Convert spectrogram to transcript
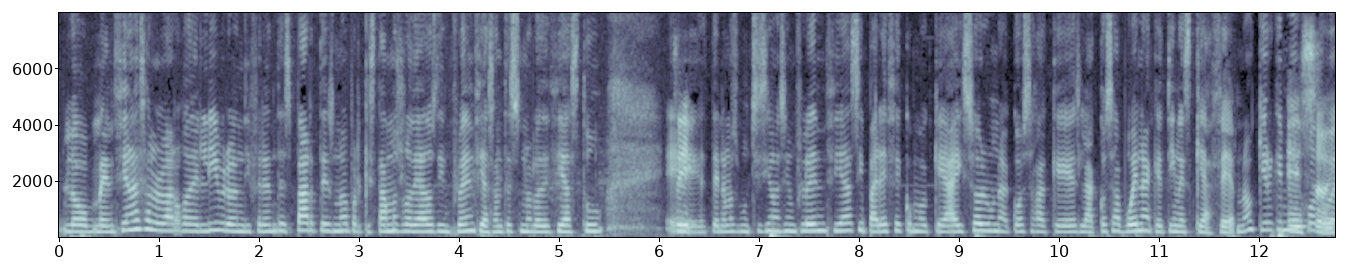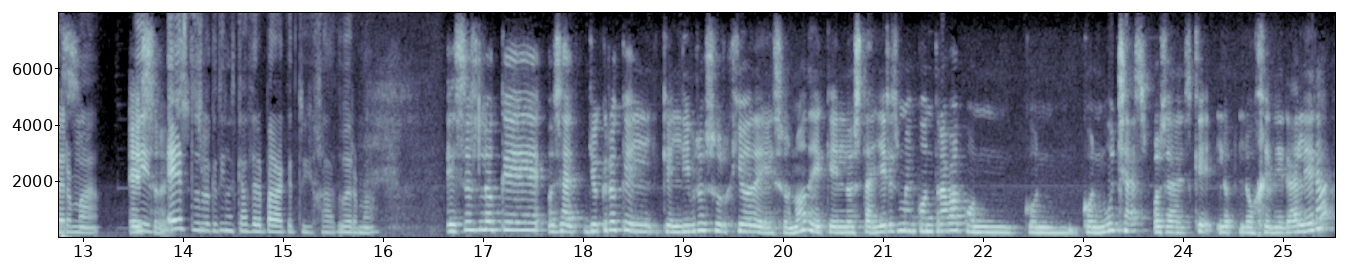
lo mencionas a lo largo del libro en diferentes partes, ¿no? Porque estamos rodeados de influencias, antes no lo decías tú. Eh, tenemos muchísimas influencias y parece como que hay solo una cosa que es la cosa buena que tienes que hacer, ¿no? Quiero que mi hijo duerma. Eso es. Esto es lo que tienes que hacer para que tu hija duerma. Eso es lo que, o sea, yo creo que el, que el libro surgió de eso, ¿no? De que en los talleres me encontraba con, con, con muchas, o sea, es que lo, general era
